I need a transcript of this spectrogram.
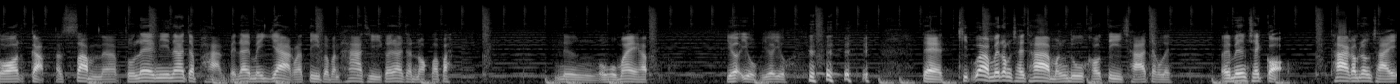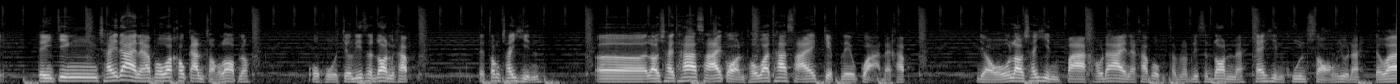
กอสกับทัสซัมนะครับตัวแรกนี่น่าจะผ่านไปได้ไม่ยากแล้วตีประมาณ5ทีก็น่าจะน็อกแล้วปะ หนึ่งโอ้โหไม่ครับ เยอะอยู่เยอะอยู่ แต่คิดว่าไม่ต้องใช้ท่ามั้งดูเขาตีช้าจังเลยเอ้ยไม่ต้องใช้เกาะท่าก็ไม่ต้องใช้ แต่จริงๆใช้ได้นะครับเพราะว่าเขากันสองรอบเนาะโอ้โหเจอลิซาดอนครับ แต่ต้องใช้หินเออเราใช้ท่าซ้ายก่อน เพราะว่าท่าซ้ายเก็บเร็วกว่านะครับเดี๋ยวเราใช้หินปลาเขาได้นะครับผมสำหรับลิซดอนนะแค่หินคูณ 2 อยู่นะ แต่ว่า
